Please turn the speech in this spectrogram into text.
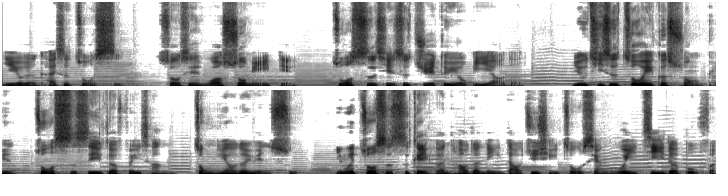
也有人开始作死。首先，我要说明一点，作死其实是绝对有必要的。尤其是作为一个爽片，作死是一个非常重要的元素，因为作死是给很好的领导剧情走向危机的部分，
